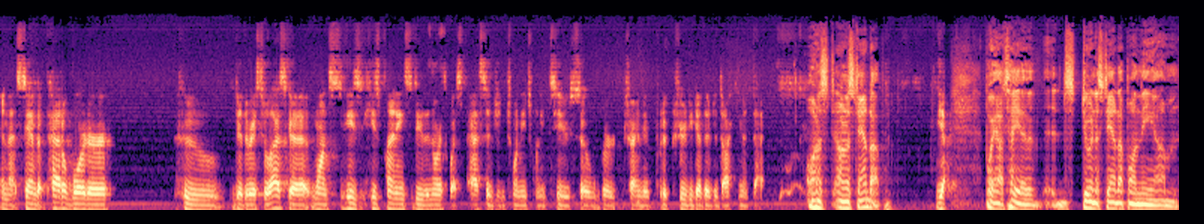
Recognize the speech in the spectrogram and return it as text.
and that stand up paddleboarder who did the race to Alaska wants he's he's planning to do the Northwest Passage in 2022. So we're trying to put a crew together to document that on a on a stand up. Yeah, boy, I'll tell you, doing a stand up on the um,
